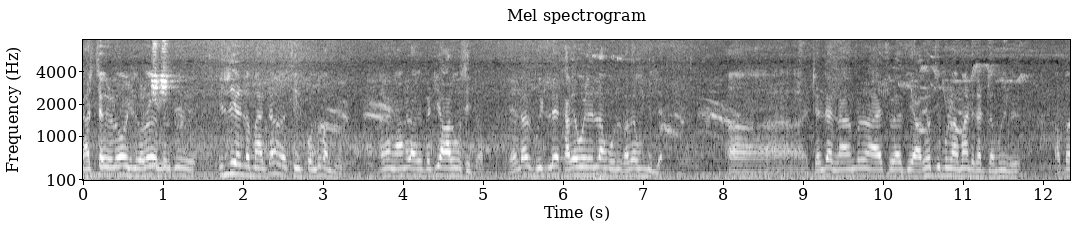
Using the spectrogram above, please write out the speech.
நஷ்டங்களோ இதுகளோ எங்களுக்கு இல்லைன்ற மாதிரி தான் தீர்ப்பு கொண்டு வந்துடும் ஆனால் நாங்கள் அதை பற்றி ஆலோசிக்கிறோம் ரெண்டாவது வீட்டில் கதவுகள் எல்லாம் ஒரு கதவும் இல்லை. ரெண்டாயிரத்தி நவம்பர் ஆயிரத்தி தொள்ளாயிரத்தி அறுபத்தி மூணாம் ஆண்டு கட்டின வீடு. அப்போ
